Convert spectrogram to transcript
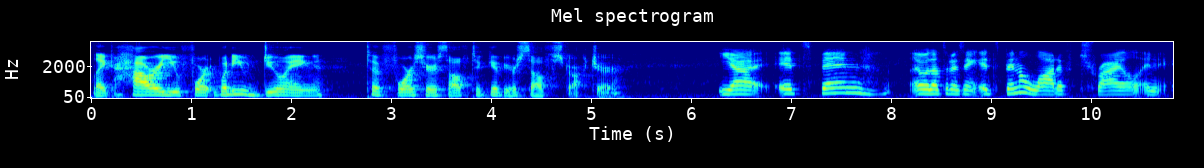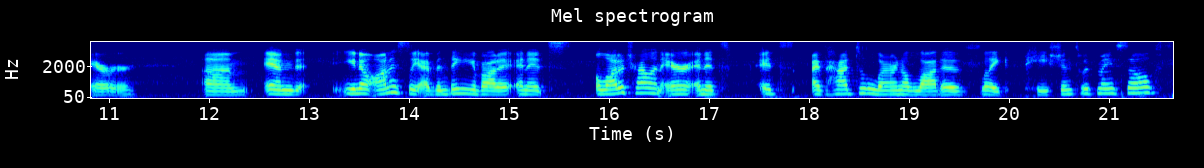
Like, how are you for what are you doing to force yourself to give yourself structure? Yeah, it's been, oh, that's what I was saying. It's been a lot of trial and error um, and you know, honestly, I've been thinking about it, and it's a lot of trial and error, and it's it's I've had to learn a lot of like patience with myself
